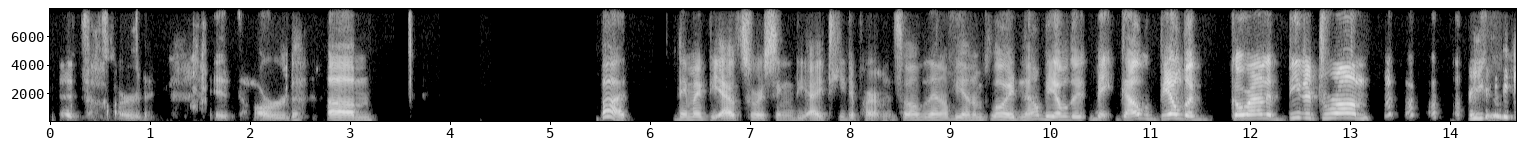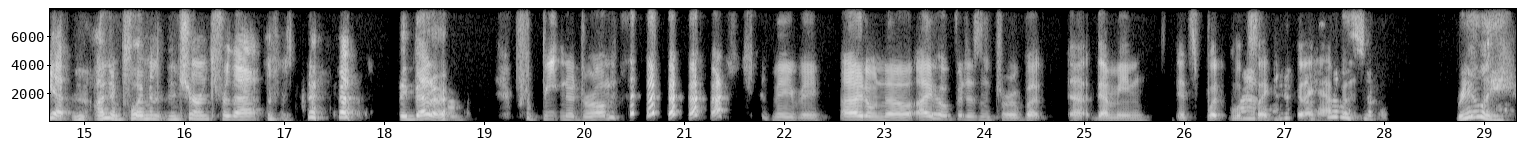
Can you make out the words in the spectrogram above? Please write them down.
it's hard. It's hard. Um. But they might be outsourcing the IT department, so then I'll be unemployed and I'll be able to make, I'll be able to go around and beat a drum Are you gonna be getting unemployment insurance for that? They better. for beating a drum. Maybe. I don't know. I hope it isn't true, but uh, I mean, it's what looks like it's gonna happen. Really?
